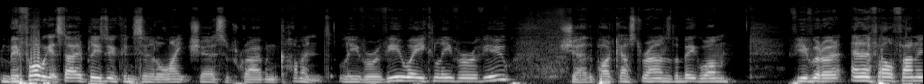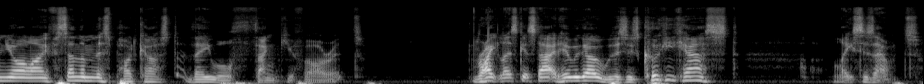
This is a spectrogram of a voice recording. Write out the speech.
Before we get started, please do consider like, share, subscribe, and comment. Leave a review where you can leave a review. Share the podcast around the big one. If you've got an NFL fan in your life, send them this podcast. They will thank you for it. Right, let's get started. Here we go. This is CookieCast. Laces out.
